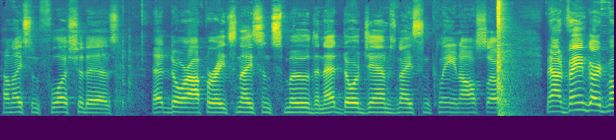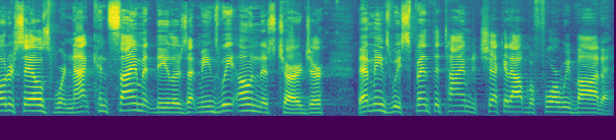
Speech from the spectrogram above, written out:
how nice and flush it is. That door operates nice and smooth and that door jams nice and clean also. Now at Vanguard Motor Sales, we're not consignment dealers. That means we own this Charger. That means we spent the time to check it out before we bought it.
